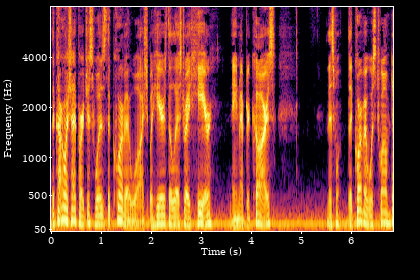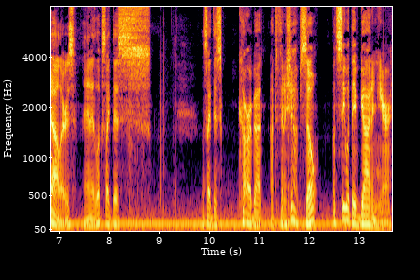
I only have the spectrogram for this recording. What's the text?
the car wash I purchased was the Corvette wash, but here's the list right here, named after cars. This one, the Corvette was twelve dollars, and it looks like this looks like this car about, about to finish up. So let's see what they've got in here.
